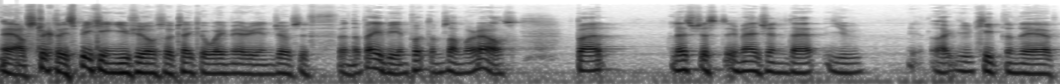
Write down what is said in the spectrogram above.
Now, strictly speaking, you should also take away Mary and Joseph and the baby and put them somewhere else. But let's just imagine that you, like, you keep them there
